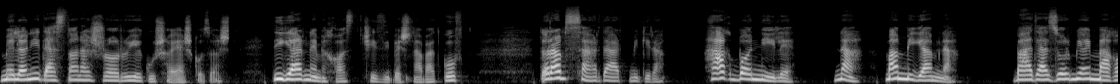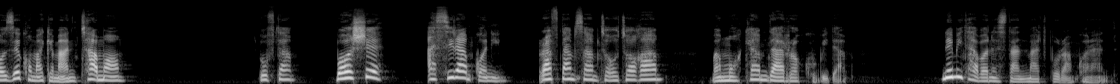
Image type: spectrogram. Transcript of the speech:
ملانی دستانش را روی گوشهایش گذاشت. دیگر نمی‌خواست چیزی بشنود. گفت دارم سردرد می‌گیرم. حق با نیله. نه من میگم نه. بعد از ظهر میای مغازه کمک من تمام. گفتم باشه اسیرم کنین. رفتم سمت اتاقم و محکم در را کوبیدم. نمی توانستند مجبورم کنند.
